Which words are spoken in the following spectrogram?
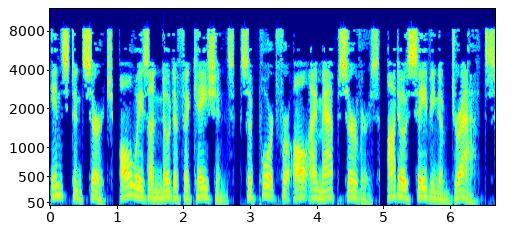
instant search, always-on notifications, support for all IMAP servers, auto-saving of drafts,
